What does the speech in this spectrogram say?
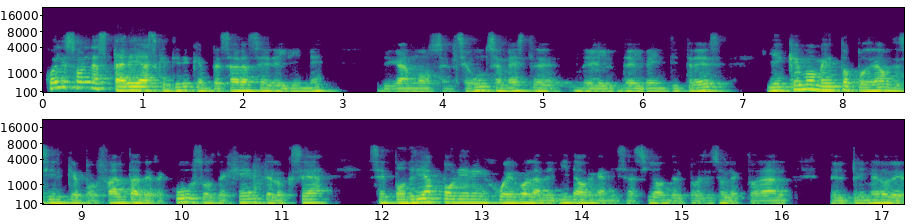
¿Cuáles son las tareas que tiene que empezar a hacer el INE, digamos, el segundo semestre del, del 23? ¿Y en qué momento podríamos decir que por falta de recursos, de gente, lo que sea, se podría poner en juego la debida organización del proceso electoral del primero de,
